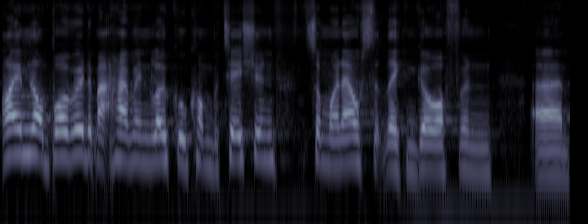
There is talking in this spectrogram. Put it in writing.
I'm not bothered about having local competition, someone else that they can go off and um,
